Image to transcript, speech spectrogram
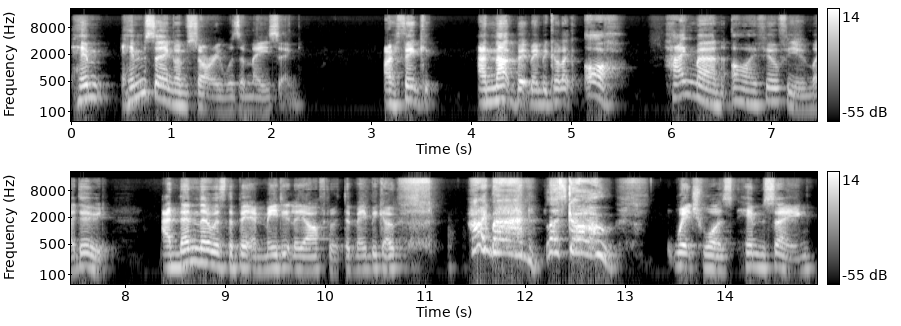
him him saying I'm sorry was amazing. I think, and that bit made me go like, "Oh, Hangman, oh, I feel for you, my dude." And then there was the bit immediately afterward that made me go, "Hangman, let's go," which was him saying,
